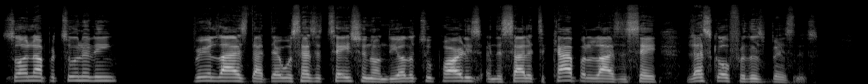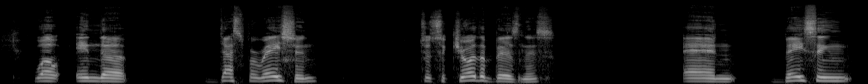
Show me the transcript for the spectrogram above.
Saw an opportunity, realized that there was hesitation on the other two parties and decided to capitalize and say, let's go for this business. Well, in the desperation to secure the business and basing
